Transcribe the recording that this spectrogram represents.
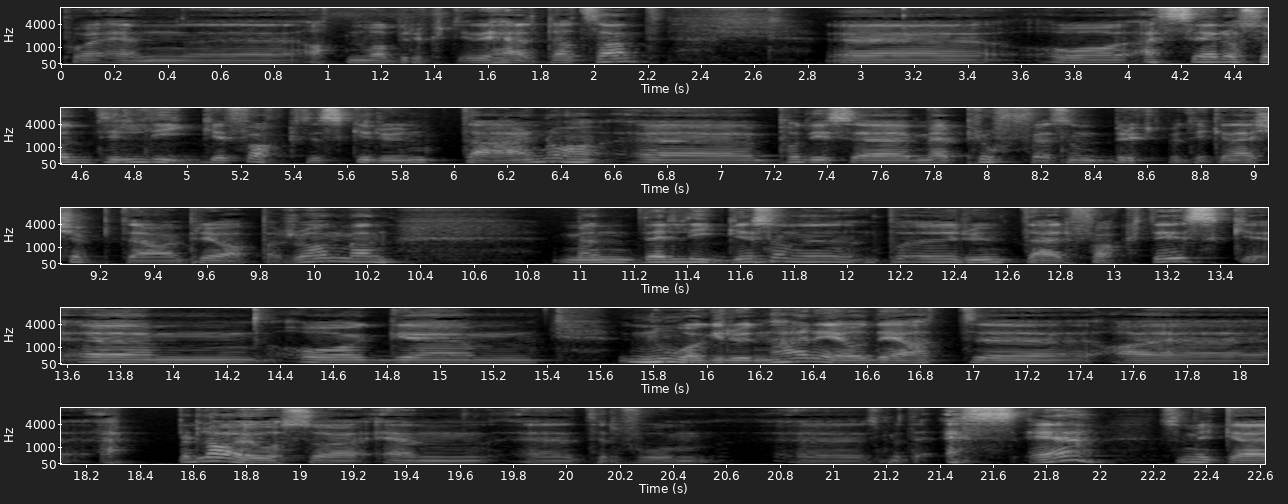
på en eh, at den var brukt i det hele tatt. sant? Uh, og jeg ser også at de ligger faktisk rundt der nå, uh, på disse med proffe som bruktbutikken jeg kjøpte av en privatperson. Men men det ligger sånn rundt der, faktisk. Um, og um, noe av grunnen her er jo det at uh, Apple har jo også en uh, telefon uh, som heter SE, som, ikke,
